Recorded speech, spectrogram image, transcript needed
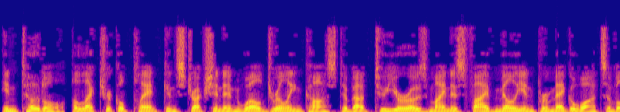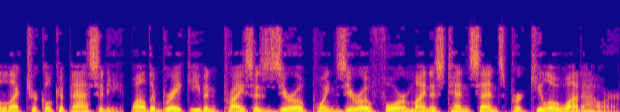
In total, electrical plant construction and well drilling cost about €2 minus 5 million per megawatts of electrical capacity, while the break-even price is 0.04 minus 10 cents per kilowatt hour.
